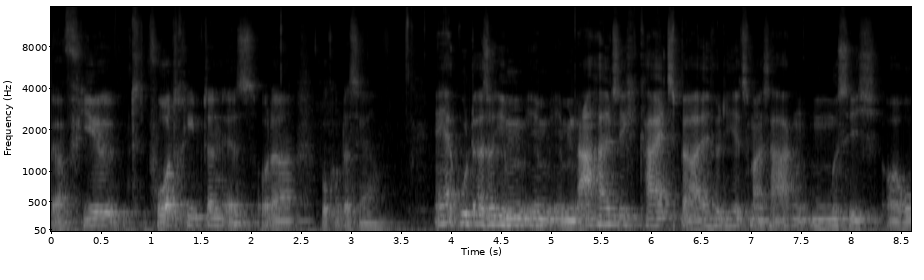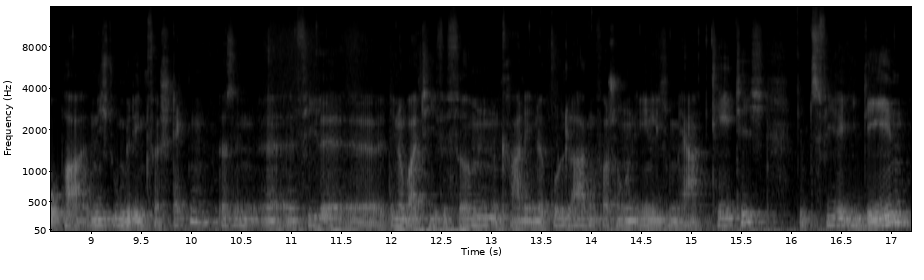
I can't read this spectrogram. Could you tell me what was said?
ja, viel Vortrieb dann ist? Oder wo kommt das her? Ja gut, also im, im, im, Nachhaltigkeitsbereich würde ich jetzt mal sagen, muss sich Europa nicht unbedingt verstecken. Da sind äh, viele äh, innovative Firmen, gerade in der Grundlagenforschung und ähnlichem, ja tätig. Gibt es viele Ideen.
